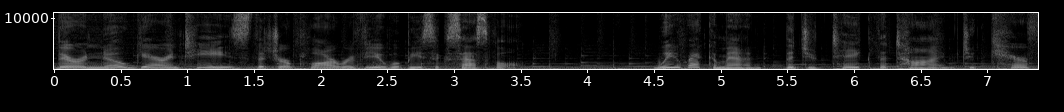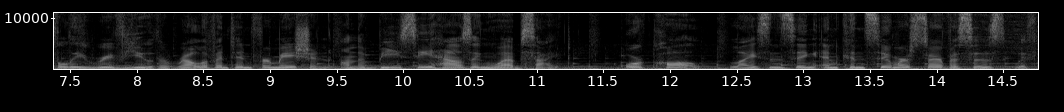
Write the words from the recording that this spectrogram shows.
There are no guarantees that your PLAR review will be successful. We recommend that you take the time to carefully review the relevant information on the BC Housing website or call Licensing and Consumer Services with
